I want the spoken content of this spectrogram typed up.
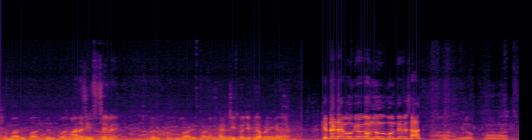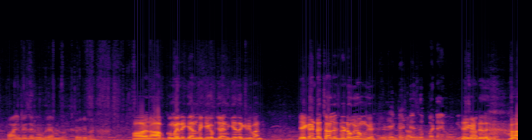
तुम्हारी बात बिल्कुल हमारा भी हिस्से में। बिल्कुल तुम्हारी बात हर चीज़ को देखना पड़ेगा ना। कितना टाइम हो गया होगा हम लोग घूमते हुए साथ? हाँ हम लोग को पाँच बजे से घूम रहे हैं हम लोग तकरीबन। और आपको मेरे ज्ञान में कब ज्वाइन किया तकरीबन? एक घंटा चालीस मिनट हो गए होंगे? एक घंटे से ऊपर टाइम हो एक घंटे से हाँ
